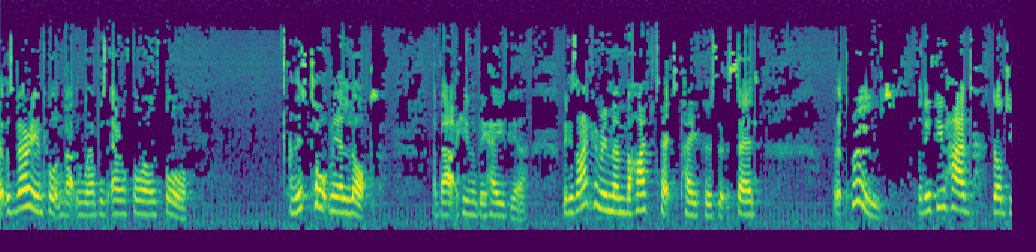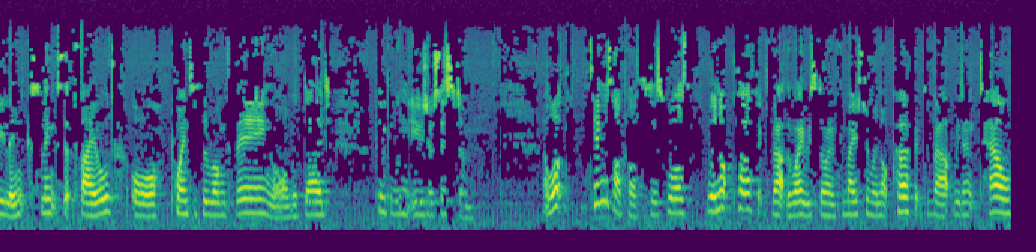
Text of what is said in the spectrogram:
that was very important about the web was error 404. And this taught me a lot about human behavior, because I can remember hypertext papers that said, that proved that if you had dodgy links, links that failed, or pointed the wrong thing, or were dead, people wouldn't use your system. And what Tim's hypothesis was we're not perfect about the way we store information, we're not perfect about, we don't tell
